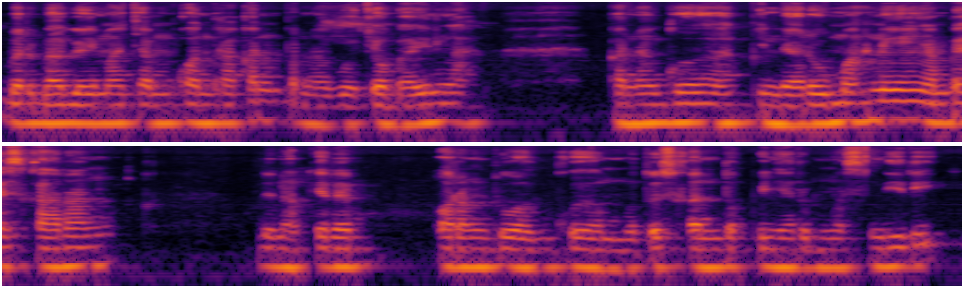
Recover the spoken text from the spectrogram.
berbagai macam kontrakan pernah gue cobain lah. Karena gue pindah rumah nih sampai sekarang. Dan akhirnya orang tua gue memutuskan untuk punya rumah sendiri.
